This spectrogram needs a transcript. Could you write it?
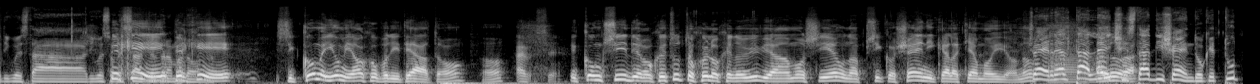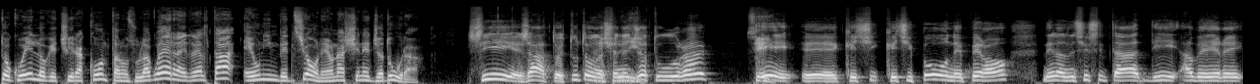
di, questa, di questo Perché, perché siccome io mi occupo di teatro, no? Eh, sì. e considero che tutto quello che noi viviamo sia una psicoscenica, la chiamo io, no? Cioè, in realtà lei ci Allora- sta dicendo che tutto quello che ci raccontano sulla guerra in realtà è un'invenzione, è una sceneggiatura. Sì, esatto, è tutta una incredibile. sceneggiatura Sì. che, eh, che ci, che ci pone però nella necessità di avere,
